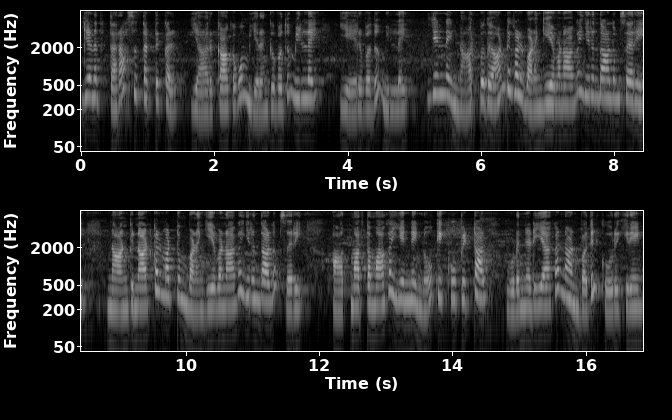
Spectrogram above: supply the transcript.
எனது தராசு தட்டுக்கள் யாருக்காகவும் இறங்குவதும் இல்லை ஏறுவதும் இல்லை. என்னை நாற்பது ஆண்டுகள் வணங்கியவனாக இருந்தாலும் சரி நான்கு நாட்கள் மட்டும் வணங்கியவனாக இருந்தாலும் சரி ஆத்மார்த்தமாக என்னை நோக்கி கூப்பிட்டால் உடனடியாக நான் பதில் கூறுகிறேன்.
